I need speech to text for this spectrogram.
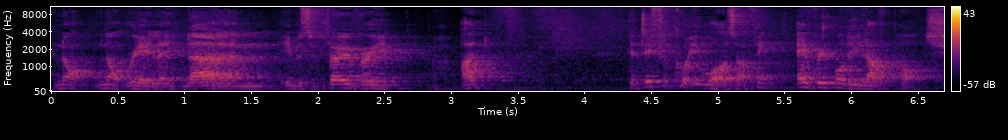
not not really. No? Um, it was very very. I, the difficulty was I think everybody loved Poch.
